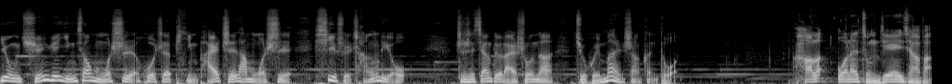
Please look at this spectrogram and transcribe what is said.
用全员营销模式或者品牌直达模式，细水长流。只是相对来说呢，就会慢上很多。好了，我来总结一下吧。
